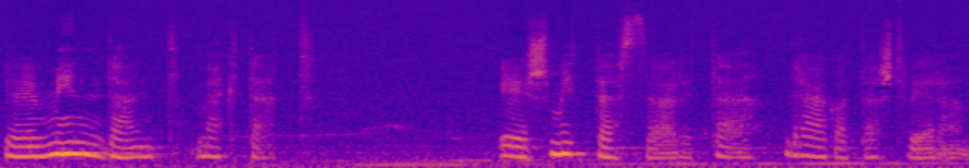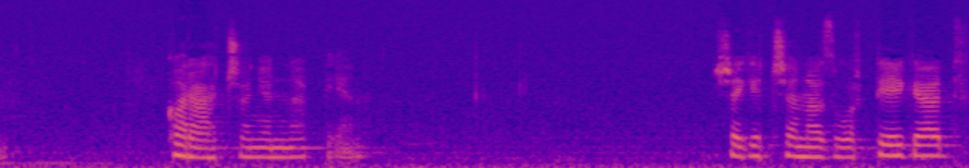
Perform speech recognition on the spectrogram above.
ő mindent megtett. És mit teszel te, drága testvérem, karácsony ünnepén? Segítsen az Úr téged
